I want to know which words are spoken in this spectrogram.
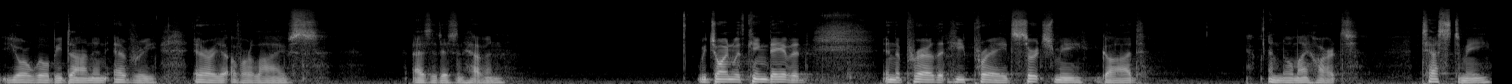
your will be done in every area of our lives as it is in heaven. We join with King David in the prayer that he prayed Search me, God, and know my heart. Test me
